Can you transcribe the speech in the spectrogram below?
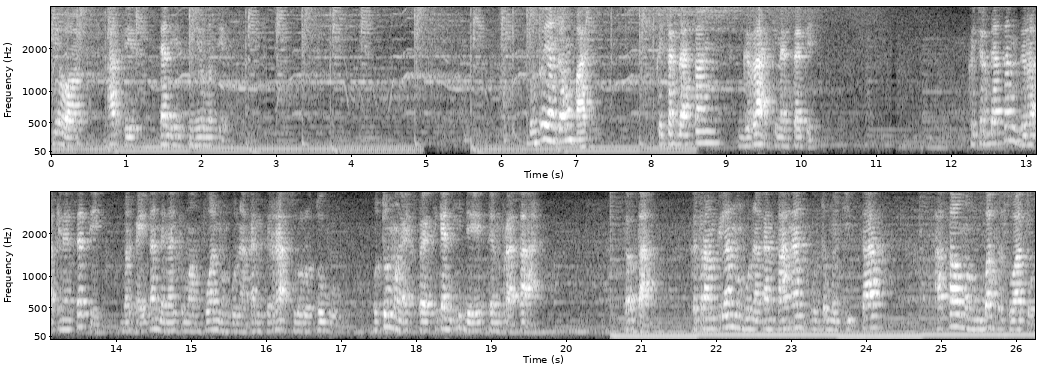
pilot, artis, dan insinyur mesin. Untuk yang keempat, kecerdasan gerak kinestetik. Kecerdasan gerak kinestetik berkaitan dengan kemampuan menggunakan gerak seluruh tubuh untuk mengekspresikan ide dan perasaan, serta keterampilan menggunakan tangan untuk mencipta atau mengubah sesuatu.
